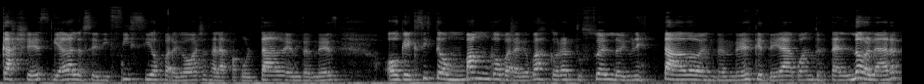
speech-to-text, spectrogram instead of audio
calles y haga los edificios para que vayas a la facultad, ¿entendés? O que exista un banco para que puedas cobrar tu sueldo y un estado, ¿entendés? Que te diga cuánto está el dólar.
